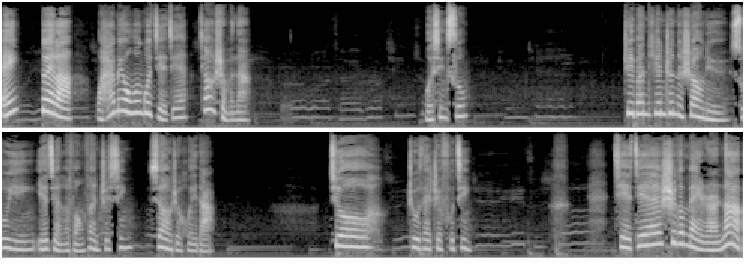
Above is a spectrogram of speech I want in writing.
哎，对了，我还没有问过姐姐叫什么呢。我姓苏。这般天真的少女，苏莹也减了防范之心，笑着回答。就住在这附近。姐姐是个美人呐。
